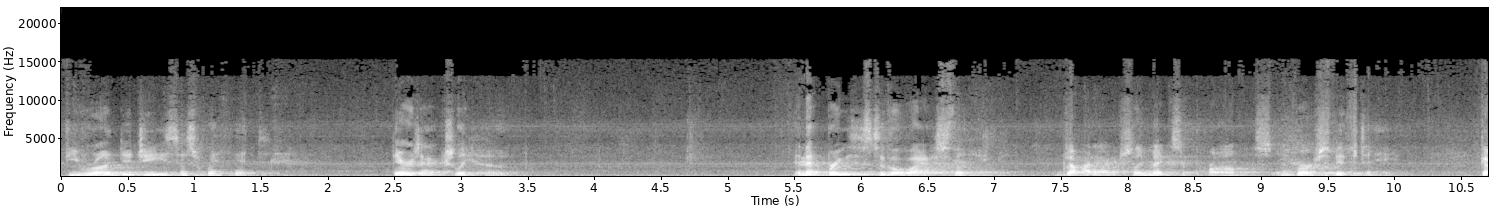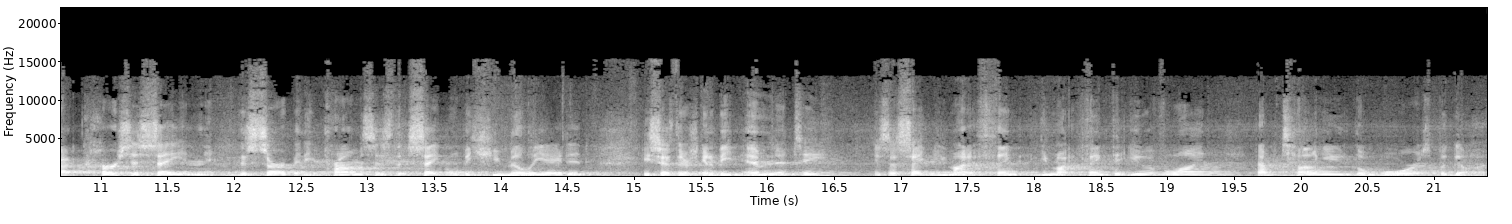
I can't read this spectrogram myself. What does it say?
If you run to Jesus with it, there's actually hope. And that brings us to the last thing. God actually makes a promise in verse 15. God curses Satan, the serpent. He promises that Satan will be humiliated. He says there's going to be enmity. He says, Satan, you might, think, you might think that you have won. I'm telling you, the war has begun.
